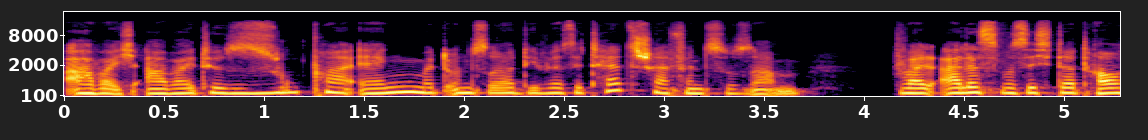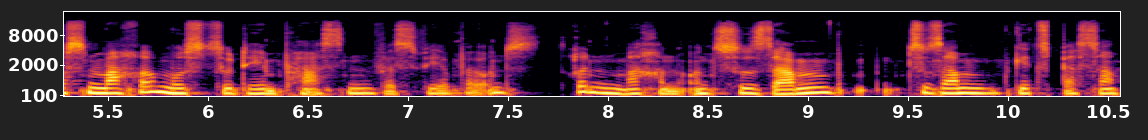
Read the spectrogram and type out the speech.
aber ich arbeite super eng mit unserer Diversitätschefin zusammen. Weil alles, was ich da draußen mache, muss zu dem passen, was wir bei uns drin machen. Und zusammen, zusammen es besser.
